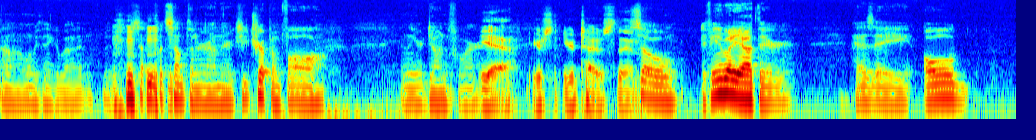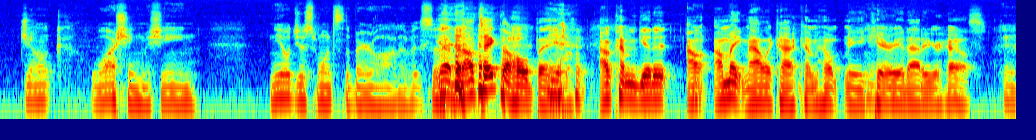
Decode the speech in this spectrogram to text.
I don't know. Let me think about it. Put something around there because you trip and fall, and then you're done for. Yeah, you're you're toast then. So, if anybody out there has a old junk washing machine, Neil just wants the barrel out of it. So yeah, but I'll take the whole thing. Yeah. I'll come get it. I'll I'll make Malachi come help me Yeah. carry it out of your house. yeah,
